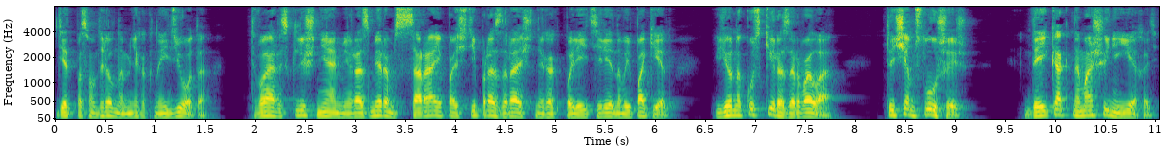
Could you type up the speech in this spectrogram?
Дед посмотрел на меня как на идиота. Тварь с клешнями, размером с сарай, почти прозрачная, как полиэтиленовый пакет. Ее на куски разорвала. Ты чем слушаешь? Да и как на машине ехать?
